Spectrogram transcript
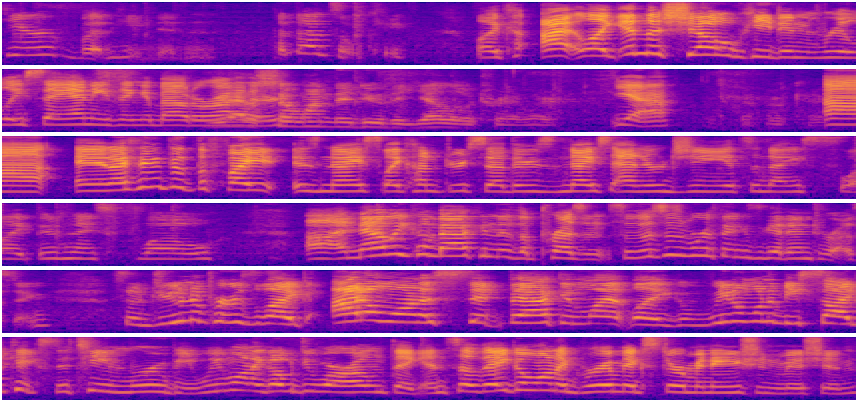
here, but he didn't. But that's okay. Like, I like in the show, he didn't really say anything about her yeah. either. Yeah, so when they do the yellow trailer. yeah. Okay. Uh, and I think that the fight is nice. Like Hunter said, there's nice energy. It's a nice, like, there's nice flow. Uh, and now we come back into the present. So this is where things get interesting. So JNPR's like, I don't want to sit back and let, like, we don't want to be sidekicks to Team RWBY. We want to go do our own thing. And so they go on a Grimm extermination mission.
